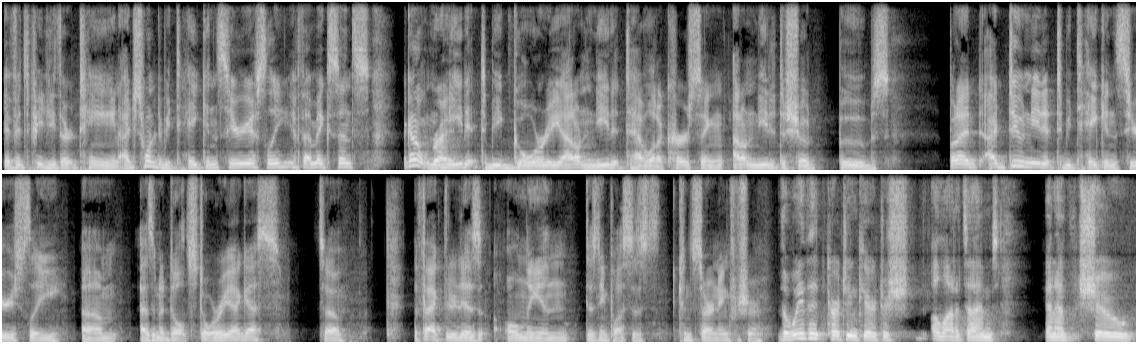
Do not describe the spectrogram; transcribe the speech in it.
if it's PG-13. I just want it to be taken seriously, if that makes sense. Like I don't Right. need it to be gory. I don't need it to have a lot of cursing. I don't need it to show boobs. But I I do need it to be taken seriously um, as an adult story, I guess. So the fact that it is only in Disney Plus is concerning for sure. The way that cartoon characters sh- a lot of times kind of show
